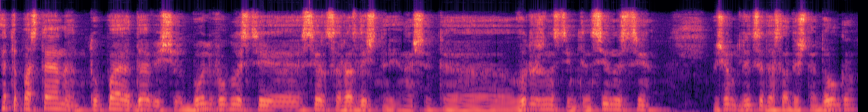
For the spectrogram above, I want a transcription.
Это постоянная тупая давящая боль в области э, сердца различной значит, выраженности, интенсивности. Причем длится достаточно долго,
